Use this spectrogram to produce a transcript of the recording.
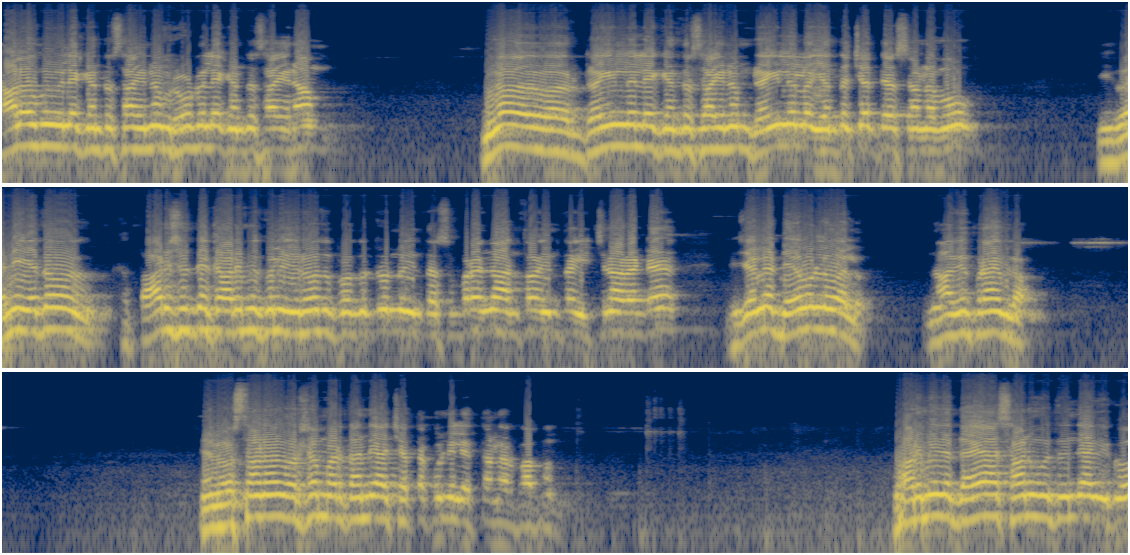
కాలువ భూమిలోకి ఎంత సాగినాం రోడ్డులోకి ఎంత సాగినాం ఇంకా డ్రైన్లలోకి ఎంత సాగినాం డ్రైన్లలో ఎంత చెత్త వేస్తున్నాము ఇవన్నీ ఏదో పారిశుద్ధ్య కార్మికులు ఈరోజు ప్రొద్దుటూరును ఇంత శుభ్రంగా అంతో ఇంత ఇచ్చినారంటే నిజంగా దేవుళ్ళు వాళ్ళు నా అభిప్రాయంలో. నేను వస్తాను వర్షం పడుతుంది ఆ చెత్త కుండీలు ఎత్తున్నారు పాపం. వారి మీద దయా సానుభూతి ఉందా మీకు?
